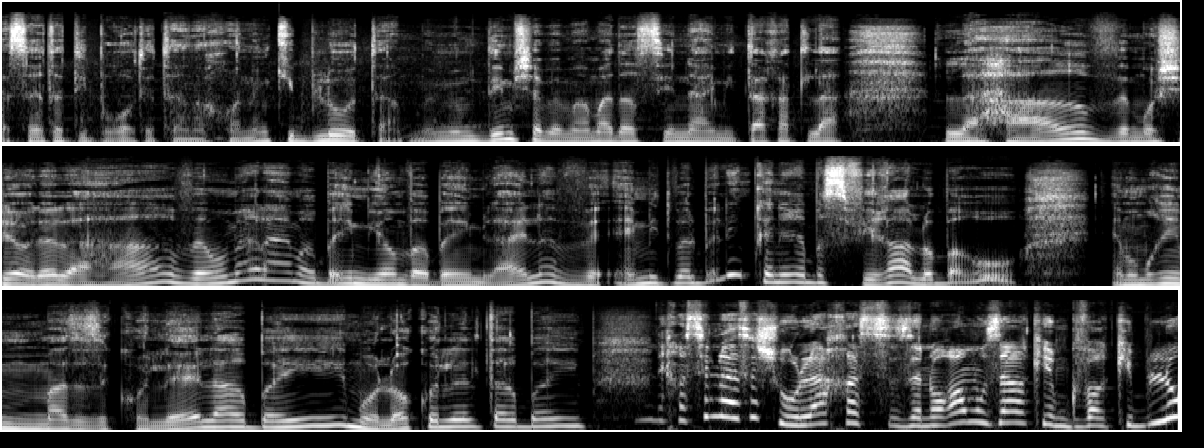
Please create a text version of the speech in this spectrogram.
עשרת הדיברות יותר נכון, הם קיבלו אותם. הם עומדים שם במעמד הר סיני מתחת לה, להר, ומשה עולה להר, ואומר להם 40 יום ו-40 לילה, והם מתבלבלים כנראה בספירה, לא ברור. הם אומרים, מה זה, זה כולל ה-40 או לא כולל את ה-40? נכנסים לאיזשהו לחץ, זה נורא מוזר, כי הם כבר קיבלו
